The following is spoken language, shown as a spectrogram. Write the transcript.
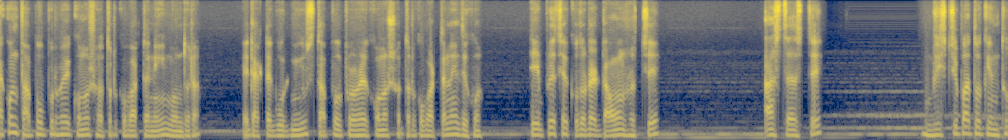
এখন তাপপ্রবাহে কোনো সতর্কবার্তা নেই বন্ধুরা। এটা একটা গুড নিউজ তাপপ্রবাহের কোনো সতর্কবার্তা নেই। দেখুন টেম্পারেচার কতটা ডাউন হচ্ছে, আস্তে আস্তে বৃষ্টিপাতও কিন্তু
